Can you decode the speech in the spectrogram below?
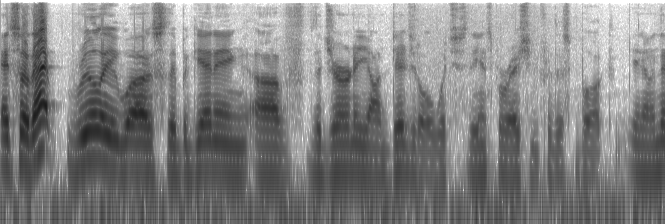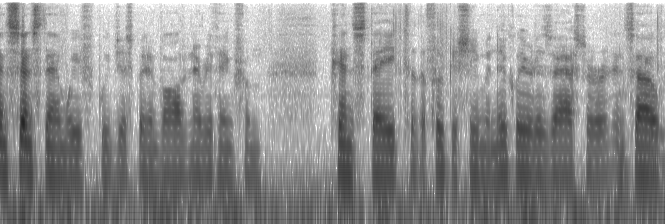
And so that really was the beginning of the journey on digital, which is the inspiration for this book. You know, and then since then we've we've just been involved in everything from Penn State to the Fukushima nuclear disaster. And so,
